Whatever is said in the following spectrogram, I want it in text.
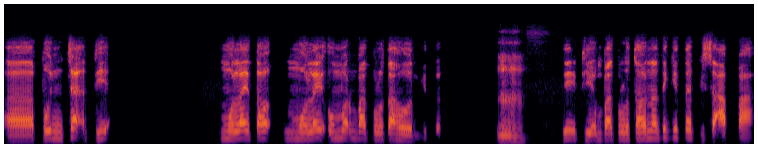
uh, puncak di mulai mulai umur 40 tahun gitu. Mm. Di di 40 tahun nanti kita bisa apa?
